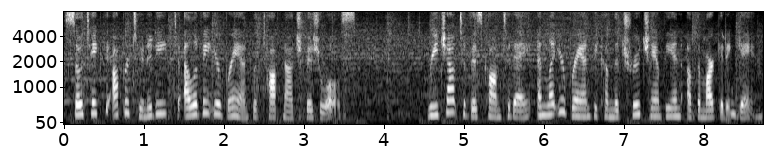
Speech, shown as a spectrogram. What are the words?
So take the opportunity to elevate your brand with top-notch visuals. Reach out to Vizcom today and let your brand become the true champion of the marketing game.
